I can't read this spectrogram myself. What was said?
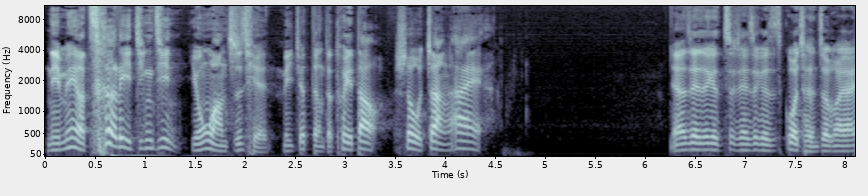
你没有策力精进，勇往直前，你就等着退道，受障碍。然后在这个这在这个过程中啊，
